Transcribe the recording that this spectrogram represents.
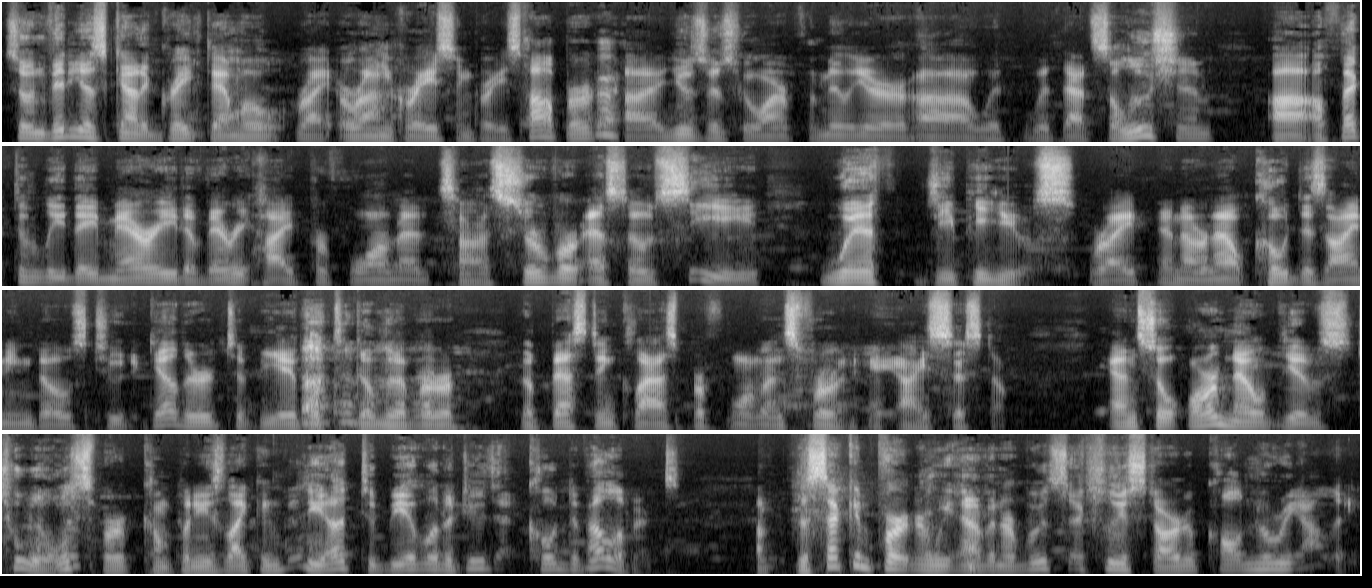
so NVIDIA's got a great demo right around Grace and Grace Hopper. Uh, users who aren't familiar uh, with, with that solution uh, effectively they married a very high performance uh, server SOC with GPUs, right? And are now co-designing those two together to be able to deliver the best-in-class performance for an AI system. And so ARM now gives tools for companies like NVIDIA to be able to do that code development. Uh, the second partner we have in our booth is actually a startup called NeuReality.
